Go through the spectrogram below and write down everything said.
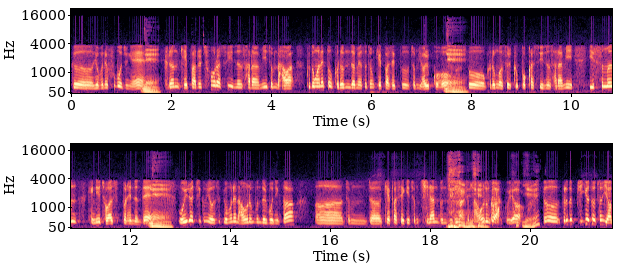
그 이번에 후보 중에 네. 그런 개파를 초월할 수 있는 사람이 좀 나와 그 동안에 또 그런 점에서 좀 개파색도 좀 엷고 네. 또 그런 것을 극복할 수 있는 사람이 있으면 굉장히 좋았을 뻔했는데 네. 오히려 지금 요, 요번에 나오는 분들 보니까 어좀저 개파색이 좀 진한 분들이 좀 예. 나오는 것 같고요. 예. 또 그래도 비교적 좀 엷,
